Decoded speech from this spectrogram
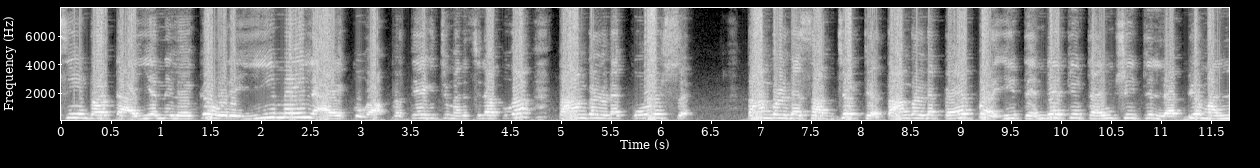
C dot I എന്നിലേക്ക് ഒരു ഇമെയിൽ അയക്കുക. പ്രത്യേകിച്ച് മനസ്സിലാക്കുക. താങ്കളുടെ കോഴ്സ് താങ്കളുടെ സബ്ജക്റ്റ് താങ്കളുടെ പേപ്പർ ഈ ടെൻഡേറ്റീവ് ടൈം ഷീറ്റ് ലഭ്യമല്ല.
